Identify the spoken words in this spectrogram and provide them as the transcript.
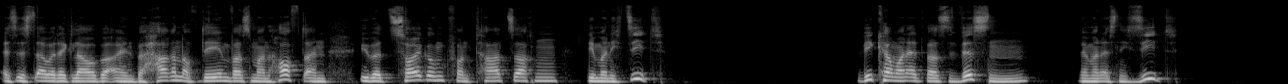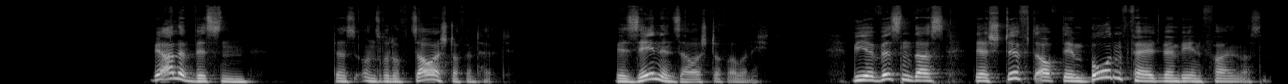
es ist aber der Glaube ein Beharren auf dem, was man hofft, eine Überzeugung von Tatsachen, die man nicht sieht. Wie kann man etwas wissen, wenn man es nicht sieht? Wir alle wissen, dass unsere Luft Sauerstoff enthält. Wir sehen den Sauerstoff aber nicht. Wir wissen, dass der Stift auf dem Boden fällt, wenn wir ihn fallen lassen.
